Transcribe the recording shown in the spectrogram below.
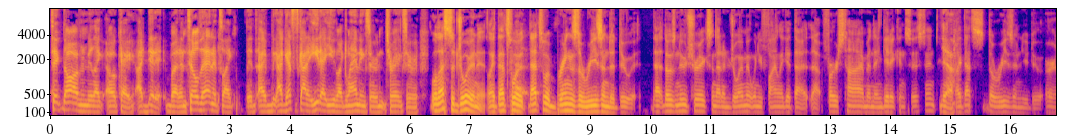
ticked off, and be like, okay, I did it. But until then, it's like it, I, I guess it's gotta eat at you, like landing certain tricks or Well, that's the joy in it. Like that's Yeah. what that's what brings the reason to do it. That those new tricks and that enjoyment when you finally get that that first time and then get it consistent. yeah. Like that's the reason you do it, or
